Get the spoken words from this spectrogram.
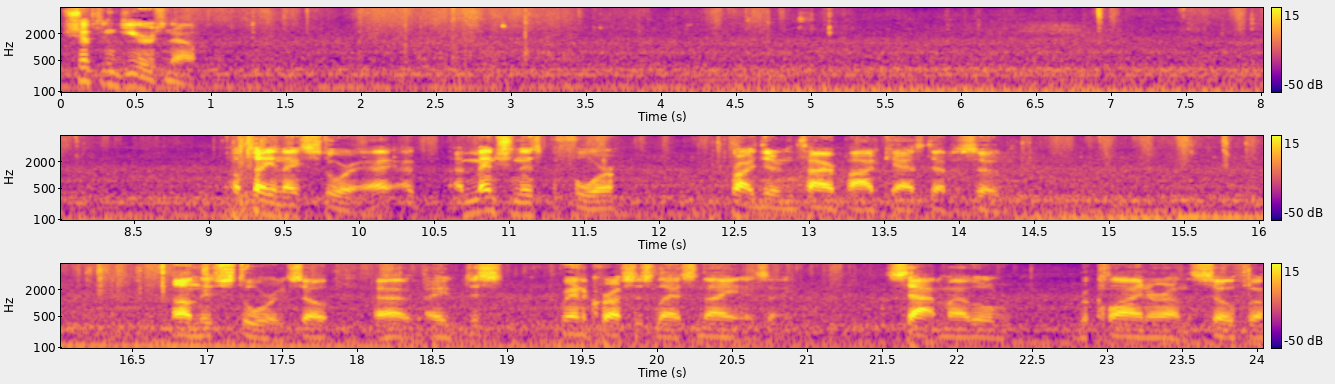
Shifting gears now. Tell you a nice story. I, I, I mentioned this before. Probably did an entire podcast episode on this story. So uh, I just ran across this last night as I sat in my little recliner on the sofa,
